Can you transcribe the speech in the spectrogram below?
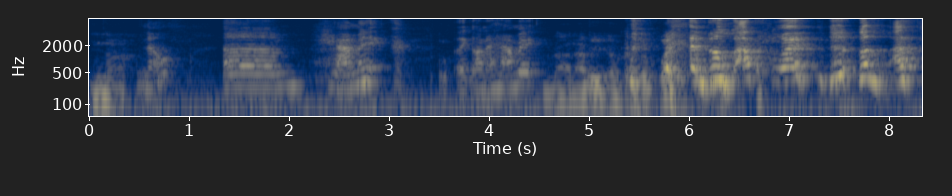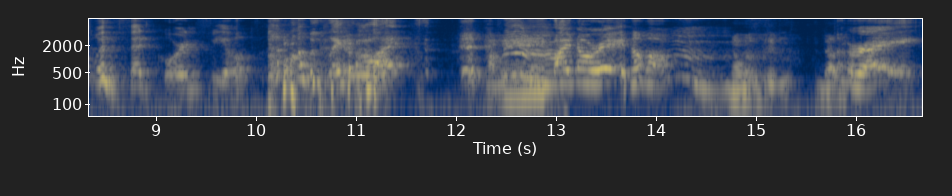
no, No. Um, hammock, like on a hammock. no, that'd be uncomfortable. And the last one, the last one said cornfield. I was like, what? I Hmm, mean, I know, right? I'm like, hmm. no one's be Right,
